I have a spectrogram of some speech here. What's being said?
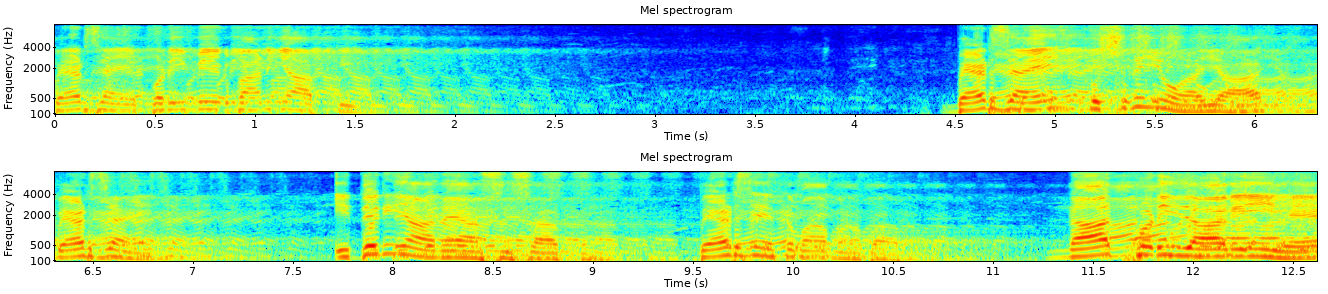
बैठ जाएँ बड़ी मेहरबानी आपकी। बैठ जाएँ कुछ नहीं हुआ यार। बैठ जाएँ इधर ही आना है आसी साहब। बैठ जाएँ तमाम अहबाब। नात पढ़ी जा रही है।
